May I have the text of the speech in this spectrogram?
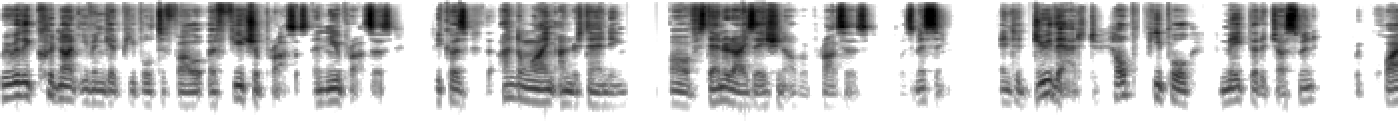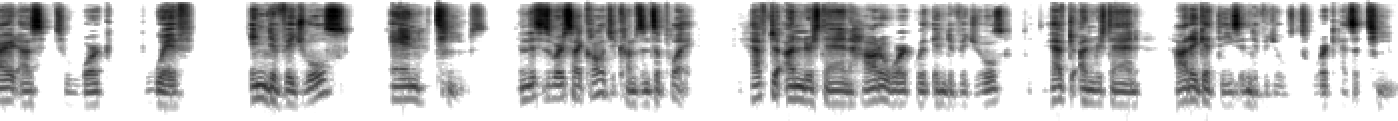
We really could not even get people to follow a future process, a new process, because the underlying understanding of standardization of a process was missing. And to do that, to help people make that adjustment, required us to work with individuals and teams. And this is where psychology comes into play. You have to understand how to work with individuals. You have to understand how to get these individuals to work as a team,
